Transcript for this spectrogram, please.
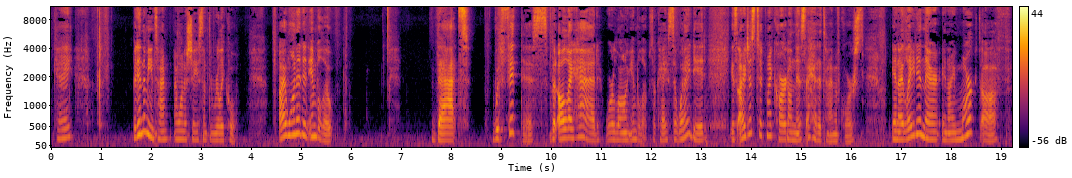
okay? But in the meantime, I want to show you something really cool. I wanted an envelope that would fit this, but all I had were long envelopes, okay? So what I did is I just took my card on this ahead of time, of course, and I laid in there and I marked off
